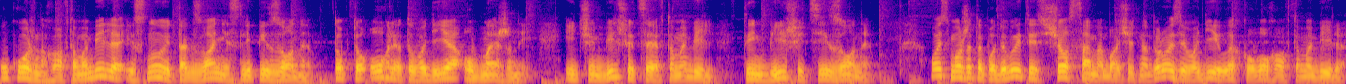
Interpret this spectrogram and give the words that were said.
У кожного автомобіля існують так звані сліпі зони, тобто огляд у водія обмежений. І чим більший цей автомобіль, тим більші ці зони. Ось можете подивитись, що саме бачить на дорозі водій легкового автомобіля.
